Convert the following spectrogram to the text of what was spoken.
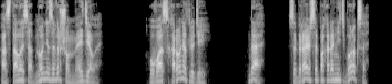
Осталось одно незавершенное дело. «У вас хоронят людей?» «Да. Собираешься похоронить Борокса?»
